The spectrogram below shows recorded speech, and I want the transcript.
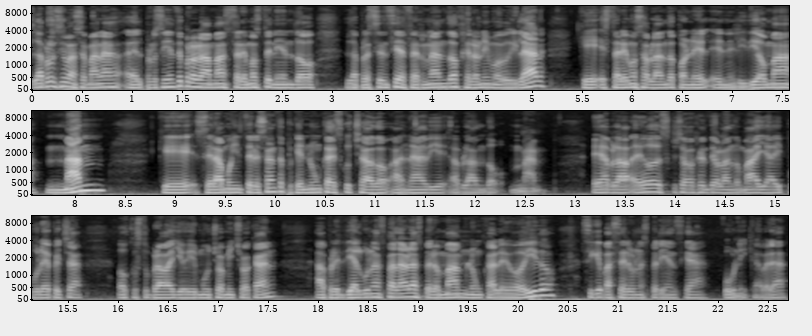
La próxima semana, el siguiente programa, estaremos teniendo la presencia de Fernando Jerónimo Aguilar, que estaremos hablando con él en el idioma MAM, que será muy interesante porque nunca he escuchado a nadie hablando MAM. He, hablado, he escuchado gente hablando maya y purépecha, acostumbraba yo ir mucho a Michoacán. Aprendí algunas palabras, pero MAM nunca le he oído, así que va a ser una experiencia única, ¿verdad?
